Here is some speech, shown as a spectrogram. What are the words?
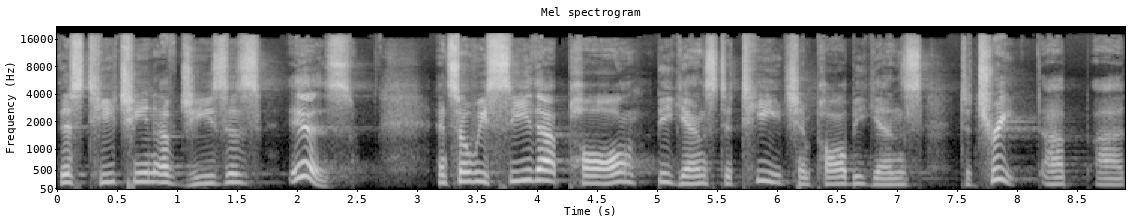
this teaching of Jesus is. And so we see that Paul begins to teach and Paul begins to treat, uh, uh,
